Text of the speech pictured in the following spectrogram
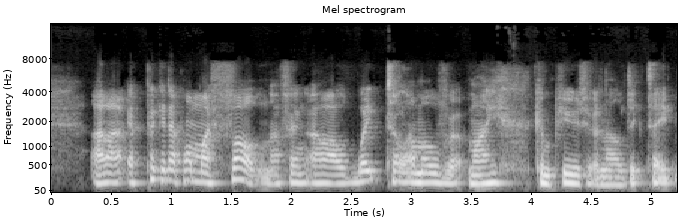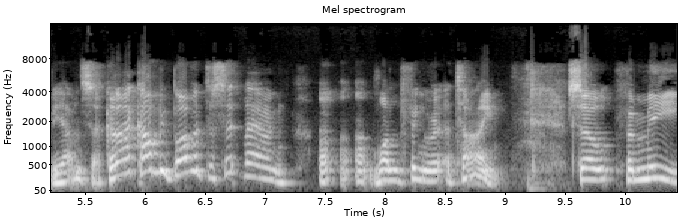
and I pick it up on my phone, I think oh, I'll wait till I'm over at my computer and I'll dictate the answer because I can't be bothered to sit there and uh, uh, uh, one finger at a time. So for me,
